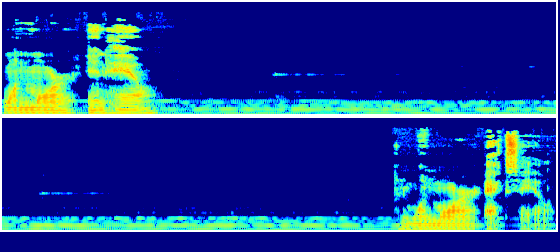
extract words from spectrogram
One more inhale. and one more exhale.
